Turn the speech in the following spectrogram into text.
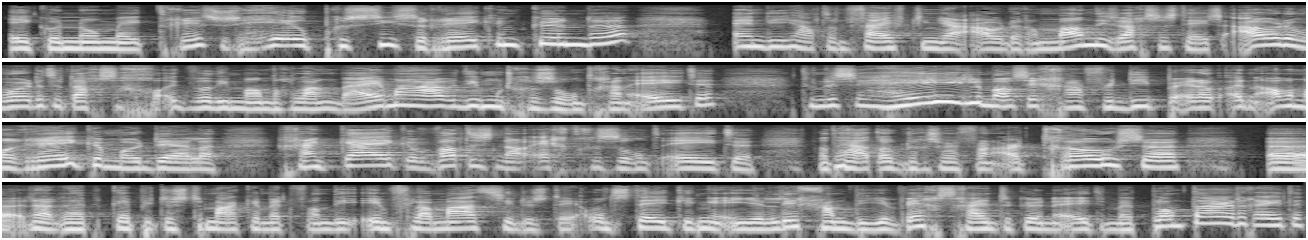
econometrist, dus heel precieze rekenkunde. En die had een 15 jaar oudere man, die zag ze steeds ouder worden. Toen dacht ze, goh, ik wil die man nog lang bij me houden, die moet gezond gaan eten. Toen is ze helemaal zich gaan verdiepen en ook in allemaal rekenmodellen gaan kijken, wat is nou echt gezond eten? Want hij had ook nog een soort van artrose. Eh, nou, dan heb, heb je dus te maken met van die inflammatie, dus de ontstekingen in je lichaam die je weg schijnt te kunnen eten met plantaardig eten.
